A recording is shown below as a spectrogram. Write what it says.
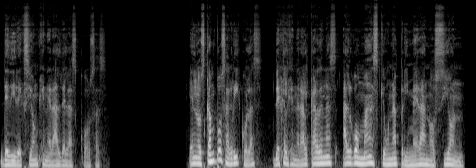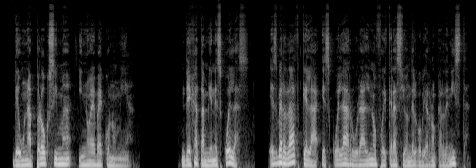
de dirección general de las cosas. En los campos agrícolas deja el general Cárdenas algo más que una primera noción de una próxima y nueva economía. Deja también escuelas. Es verdad que la escuela rural no fue creación del gobierno cardenista.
